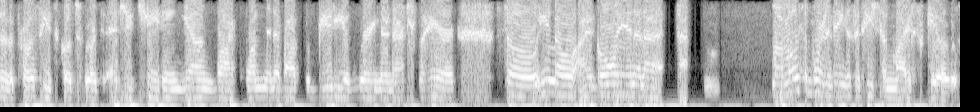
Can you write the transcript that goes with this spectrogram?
of the proceeds go towards educating young black women about the beauty of wearing their natural hair. So, you know, I go in and I, my most important thing is to teach them life skills,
